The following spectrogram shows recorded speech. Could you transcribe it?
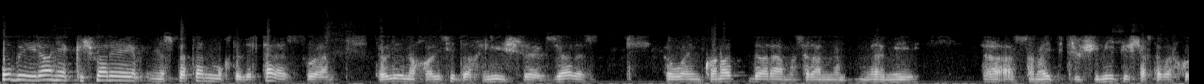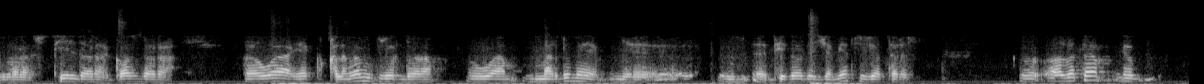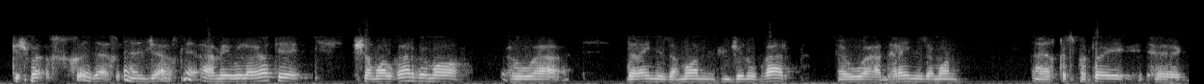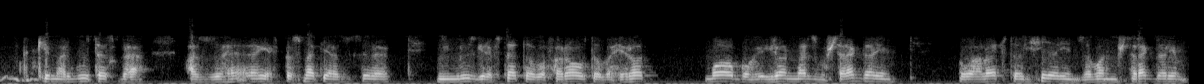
او به ایران یک کشور نسبتا مقتدرتر است و تولید نخالص داخلیش زیاد است و امکانات داره مثلا از صنایع پتروشیمی پیشرفته برخوردار است. تیل داره گاز داره و یک قلمرو بزرگ داره و مردم تعداد جمعیت زیادتر است. البته همه ولایات شمال غرب ما و در این زمان جنوب غرب و در این زمان قسمت های که مربوط است به از یک قسمتی از نیمروز گرفته تا به فراو تا به هرات. ما با ایران مرز مشترک داریم و علاقه تاریخی داریم زبان مشترک داریم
